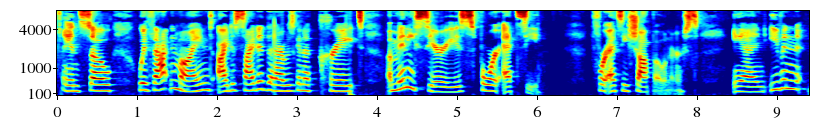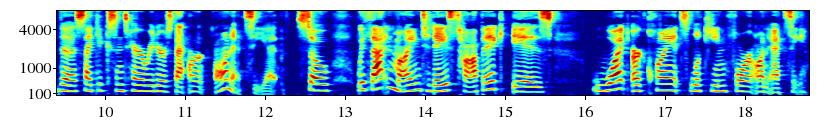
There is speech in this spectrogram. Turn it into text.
And so, with that in mind, I decided that I was going to create a mini series for Etsy, for Etsy shop owners, and even the psychics and tarot readers that aren't on Etsy yet. So, with that in mind, today's topic is what are clients looking for on Etsy?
